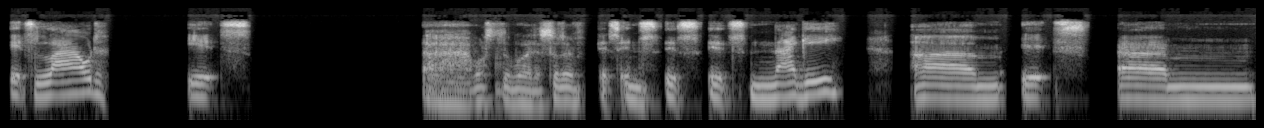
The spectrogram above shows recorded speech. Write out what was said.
it's loud. It's uh, what's the word? It's sort of it's in, it's it's naggy. Um, it's um,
